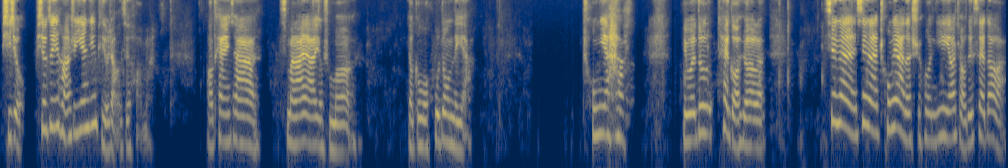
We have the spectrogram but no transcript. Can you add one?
啤酒，啤酒最近好像是燕京啤酒涨得最好嘛。我看一下喜马拉雅有什么。要跟我互动的呀，冲呀，你们都太搞笑了。现在现在冲呀的时候，你也要找对赛道啊，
